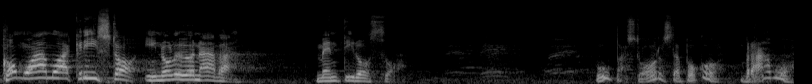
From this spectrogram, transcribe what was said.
como amo a Cristo y no le doy nada. Mentiroso. Uh, pastor, está poco bravo.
